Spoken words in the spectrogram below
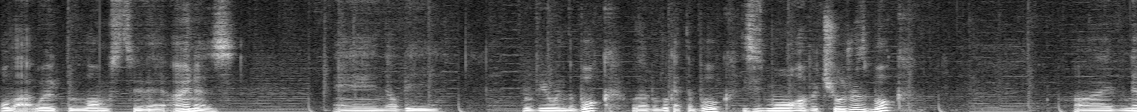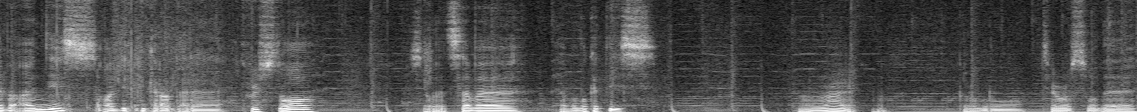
All artwork belongs to their owners. And I'll be reviewing the book. We'll have a look at the book. This is more of a children's book. I've never owned this. I did pick it up at a thrift store. So let's have a have a look at this. All right, got a little pterosaur there.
